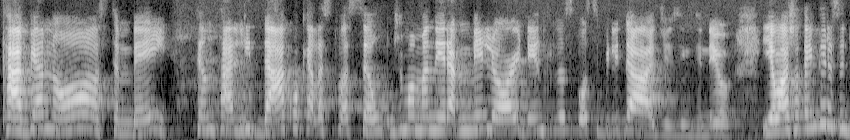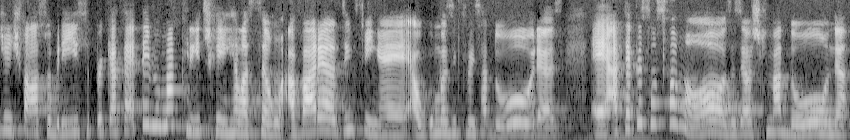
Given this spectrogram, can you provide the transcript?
cabe a nós também tentar lidar com aquela situação de uma maneira melhor dentro das possibilidades, entendeu? E eu acho até interessante a gente falar sobre isso, porque até teve uma crítica em relação a várias, enfim, é, algumas influenciadoras, é, até pessoas famosas, eu acho que Madonna.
